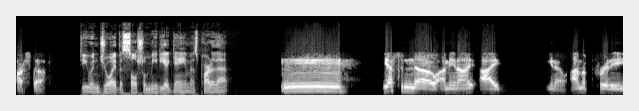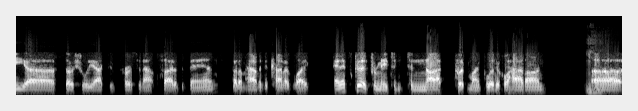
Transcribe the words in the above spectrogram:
our stuff. Do you enjoy the social media game as part of that? Mm, yes and no. I mean, I I you know I'm a pretty uh, socially active person outside of the band, but I'm having to kind of like and it's good for me to to not put my political hat on mm-hmm. uh,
